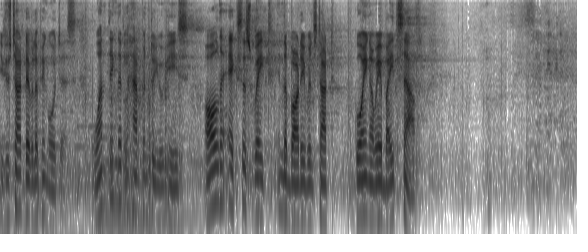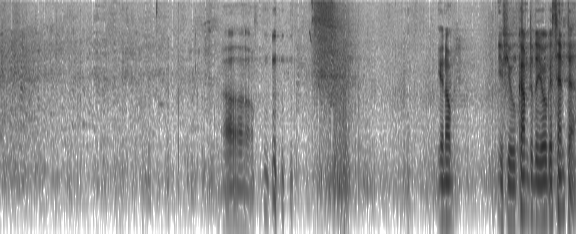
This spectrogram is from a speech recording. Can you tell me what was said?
if you start developing ojas, one thing that'll happen to you is all the excess weight in the body will start going away by itself. Oh You know, if you come to the yoga center,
